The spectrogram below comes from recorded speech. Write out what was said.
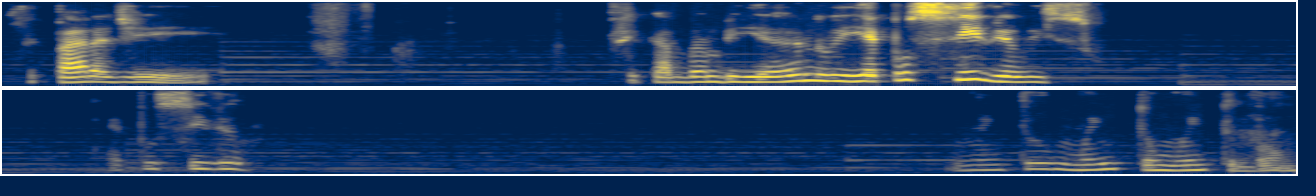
Você para de ficar bambeando e é possível isso. É possível. Muito, muito, muito bom.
